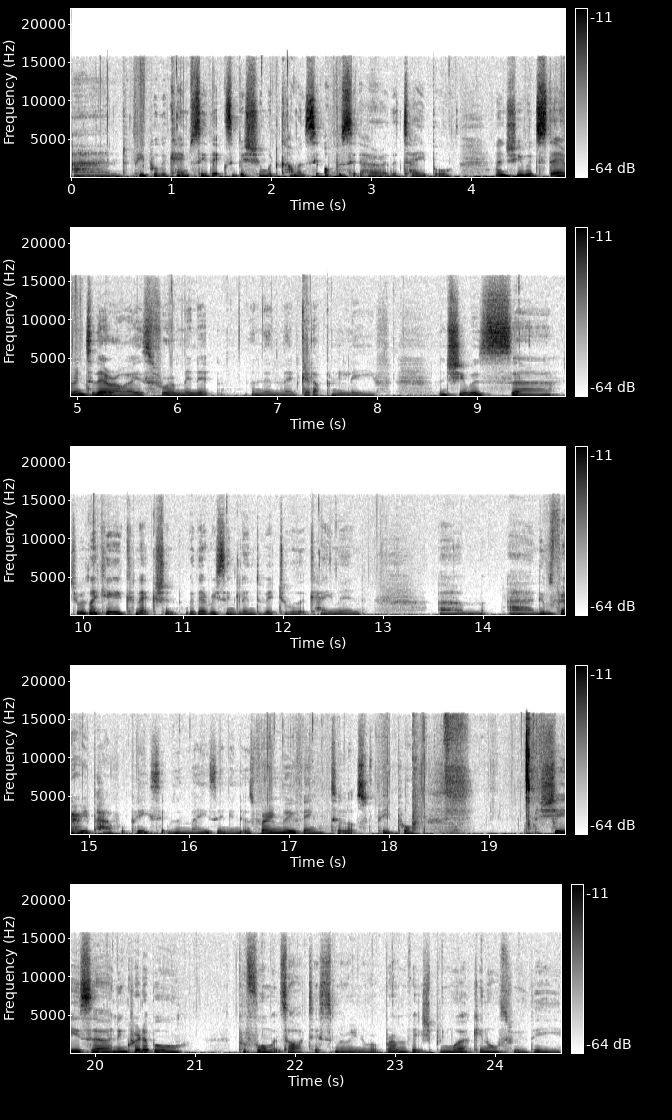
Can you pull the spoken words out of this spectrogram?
and people that came to see the exhibition would come and sit opposite her at the table and she would stare into their eyes for a minute and then they'd get up and leave and she was uh, she was making a connection with every single individual that came in um, and it was a very powerful piece. It was amazing and it was very moving to lots of people. She's uh, an incredible performance artist, Marina Abramovic. She's been working all through the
